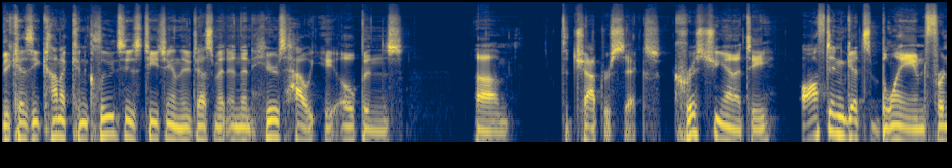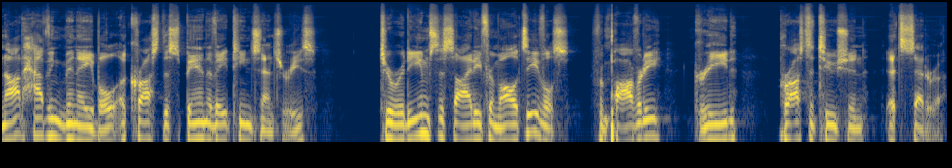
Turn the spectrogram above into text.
because he kind of concludes his teaching in the New Testament, and then here's how he opens um, to chapter six. Christianity often gets blamed for not having been able, across the span of 18 centuries, to redeem society from all its evils, from poverty, greed, prostitution, etc.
